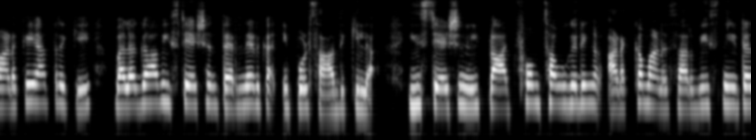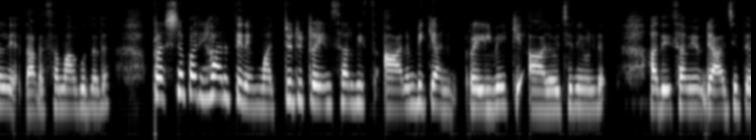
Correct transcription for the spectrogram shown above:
മടക്കയാത്രയ്ക്ക് ബലഗാവി സ്റ്റേഷൻ തെരഞ്ഞെടുക്കാൻ ഇപ്പോൾ സാധിക്കില്ല. ഈ സ്റ്റേഷനിൽ പ്ലാറ്റ്ഫോം സൗകര്യങ്ങൾ അടക്കമാണ് സർവീസ് നീട്ടലിന് തടസ്സമാകുന്നത്. പ്രശ്നപരിഹാരത്തിന് മറ്റൊരു ട്രെയിൻ സർവീസ് ആരംഭിക്കാനും റെയിൽവേക്ക് ആലോചനയുണ്ട് അതേസമയം രാജ്യത്ത്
